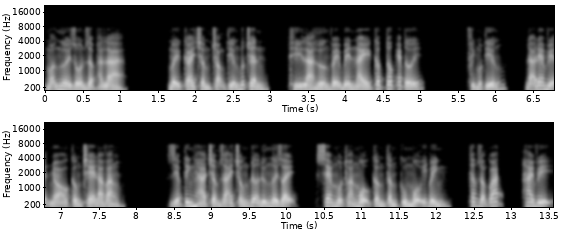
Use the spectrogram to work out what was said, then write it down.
Mọi người dồn dập hẳn là. Mấy cái trầm trọng tiếng bước chân, thì là hướng về bên này cấp tốc ép tới. Phích một tiếng, đã đem viện nhỏ cổng tre đá văng. Diệp Tinh Hà chậm rãi chống đỡ đứng người dậy, xem một thoáng mộ cầm tâm cùng mộ ít bình, thấp giọng quát, hai vị,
